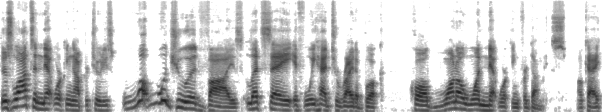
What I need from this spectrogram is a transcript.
there's lots of networking opportunities. What would you advise? Let's say if we had to write a book called 101 Networking for Dummies. Okay.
